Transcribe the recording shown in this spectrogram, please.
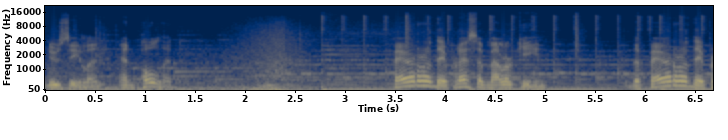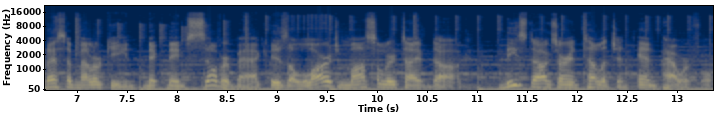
New Zealand, and Poland. Perro de Presa Mallorquin the Perro de Presa Mallorquin, nicknamed Silverback, is a large Molosser type dog. These dogs are intelligent and powerful.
